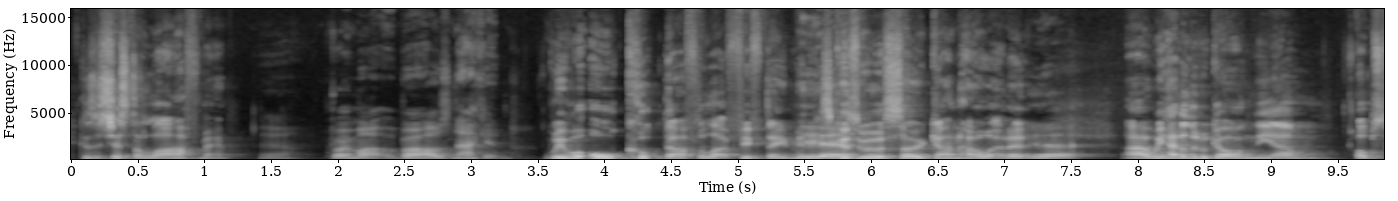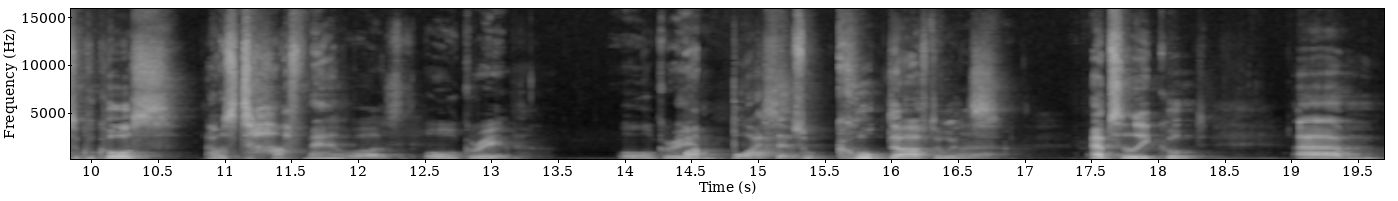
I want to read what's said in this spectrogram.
because it's just a laugh, man. Yeah. Bro, my, bro, I was knackered. We were all cooked after like 15 minutes Yeah. because we were so gun ho at it. Yeah. Uh, we had a little go on the um, obstacle course. That was tough, man. It was all grip. All grip. My biceps were cooked afterwards. Absolutely cooked. Um,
